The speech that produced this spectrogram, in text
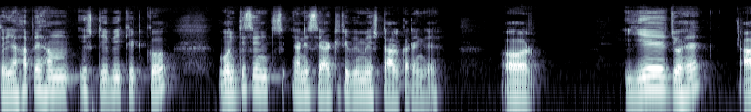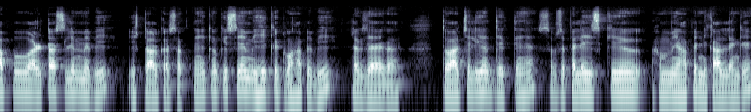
तो यहाँ पे हम इस टीवी किट को उनतीस इंच यानी सी आर टी में इंस्टॉल करेंगे और ये जो है आप अल्ट्रा स्लिम में भी इंस्टॉल कर सकते हैं, क्योंकि सेम यही किट वहाँ पे भी लग जाएगा। तो आज चलिए देखते हैं। सबसे पहले इसके हम यहाँ पे निकाल लेंगे।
